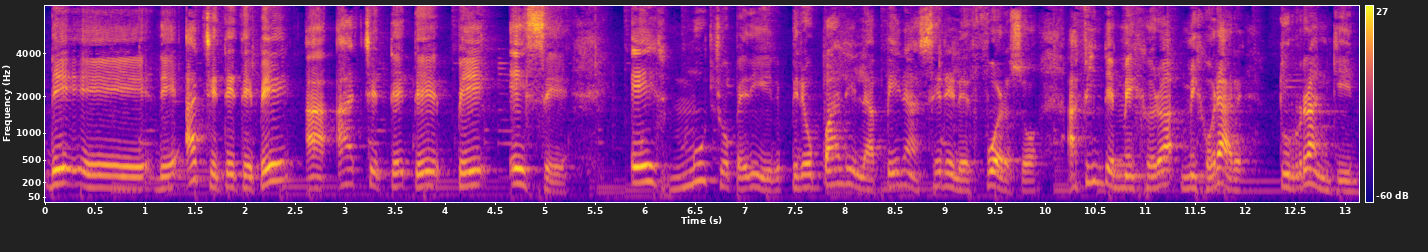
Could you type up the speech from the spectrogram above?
de, eh, HTTP a HTTPS. Es mucho pedir, pero vale la pena hacer el esfuerzo a fin de mejorar tu ranking.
